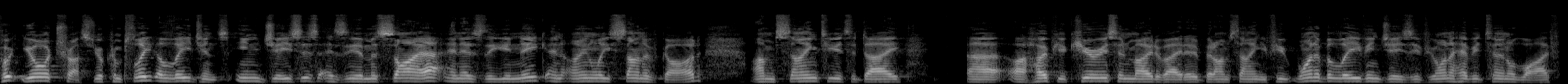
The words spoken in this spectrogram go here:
put your trust, your complete allegiance in Jesus as the Messiah and as the unique and only Son of God, I'm saying to you today, uh, I hope you're curious and motivated, but I'm saying if you want to believe in Jesus, if you want to have eternal life,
